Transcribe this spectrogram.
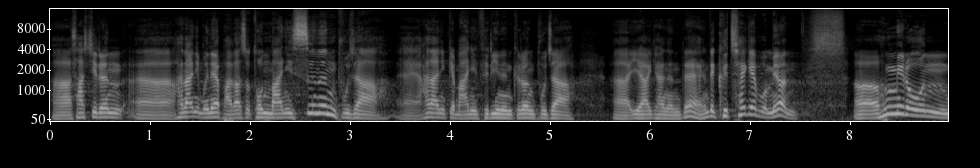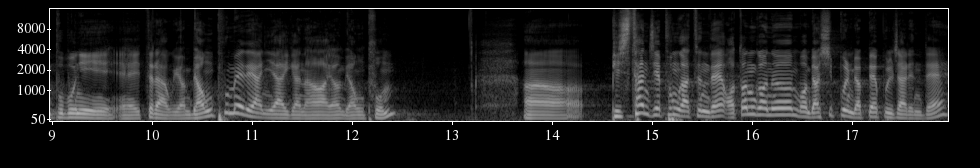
아, 사실은 아, 하나님 은혜 받아서 돈 많이 쓰는 부자, 예, 하나님께 많이 드리는 그런 부자 아, 이야기하는데, 근데 그 책에 보면 어, 흥미로운 부분이 예, 있더라고요. 명품에 대한 이야기가 나와요. 명품. 어, 비슷한 제품 같은데 어떤 거는 뭐 몇십 불, 몇백 불짜리인데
